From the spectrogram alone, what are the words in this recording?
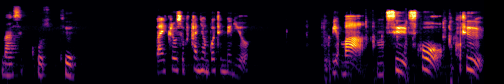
마스코트. 마이크로소프트 판형 버튼 메뉴 마, 스, 코, 트,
